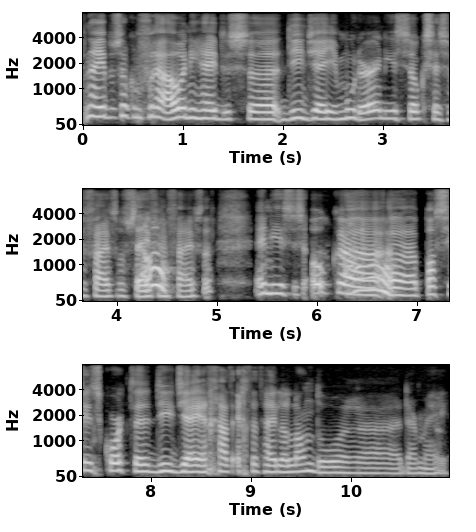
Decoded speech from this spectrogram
Nou, je hebt dus ook een vrouw en die heet dus eh, DJ je moeder. En die is ook 56 of 57. En die is dus ook eh, Oh. eh, pas sinds kort DJ en gaat echt het hele land door daarmee.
